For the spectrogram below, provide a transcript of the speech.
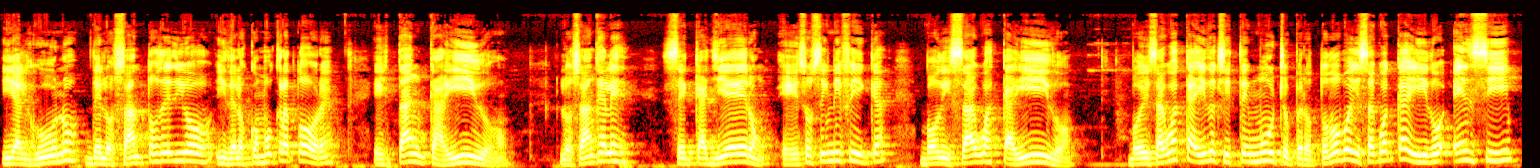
Y algunos de los santos de Dios y de los convocatores están caídos. Los ángeles se cayeron. Eso significa bodhisattvas caídos. Bodhisattva caído existen muchos, pero todo bodhisattva caído en sí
